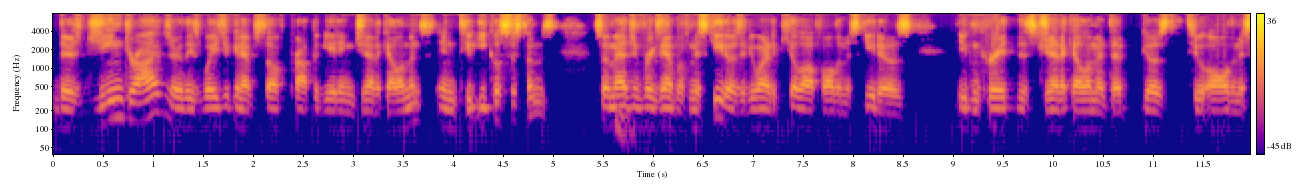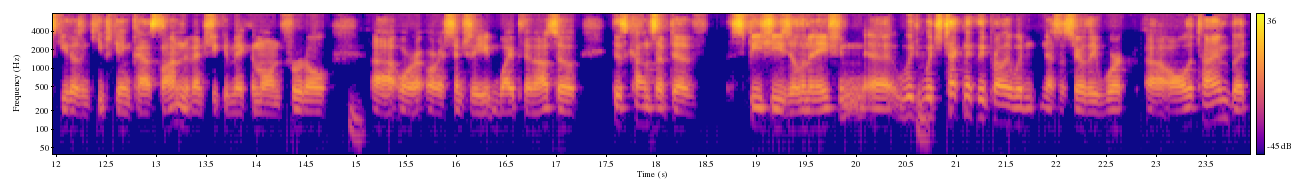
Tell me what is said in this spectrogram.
there's gene drives, or these ways you can have self-propagating genetic elements into ecosystems. So imagine, for example, if mosquitoes, if you wanted to kill off all the mosquitoes, you can create this genetic element that goes to all the mosquitoes and keeps getting passed on, and eventually you can make them all infertile, hmm. uh, or or essentially wipe them out. So this concept of species elimination, uh, which, which technically probably wouldn't necessarily work uh, all the time, but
